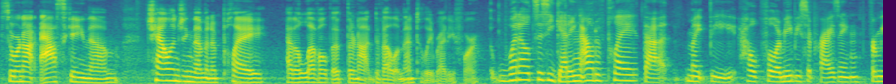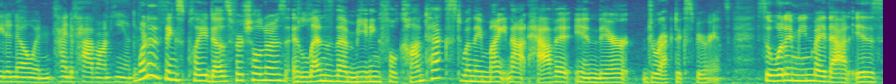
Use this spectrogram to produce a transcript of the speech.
So we're not asking them, challenging them in a play at a level that they're not developmentally ready for. What else is he getting out of play that might be helpful or maybe surprising for me to know and kind of have on hand? One of the things play does for children is it lends them meaningful context when they might not have it in their direct experience. So, what I mean by that is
